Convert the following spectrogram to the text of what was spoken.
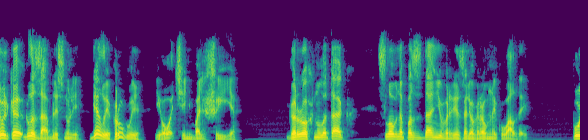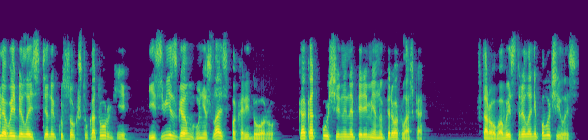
только глаза блеснули, белые, круглые и очень большие. Грохнуло так, словно по зданию врезали огромной кувалдой. Пуля выбила из стены кусок штукатурки и с визгом унеслась по коридору, как отпущенный на перемену первоклашка. Второго выстрела не получилось.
